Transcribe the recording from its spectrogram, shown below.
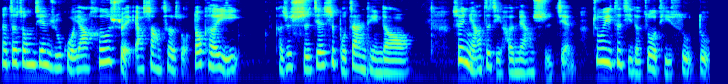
那这中间如果要喝水、要上厕所都可以，可是时间是不暂停的哦。所以你要自己衡量时间，注意自己的做题速度。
